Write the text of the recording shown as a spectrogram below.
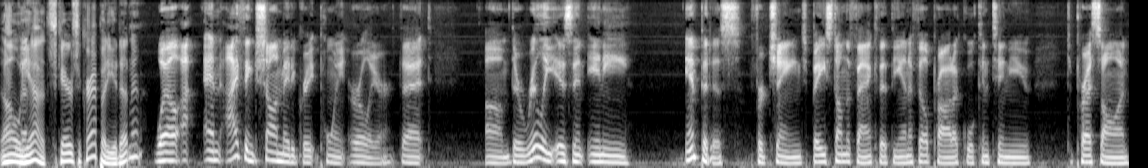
Oh yeah, it scares the crap out of you, doesn't it? Well, I, and I think Sean made a great point earlier that um, there really isn't any impetus for change based on the fact that the NFL product will continue to press on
